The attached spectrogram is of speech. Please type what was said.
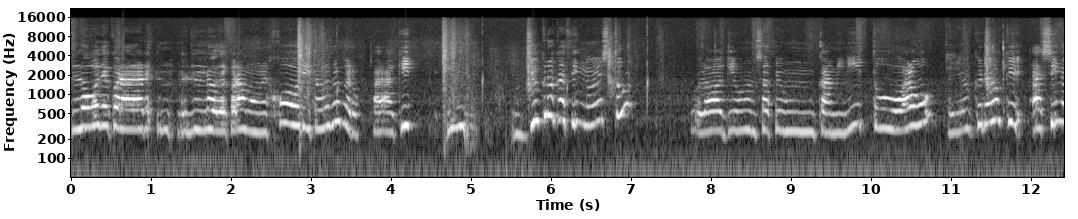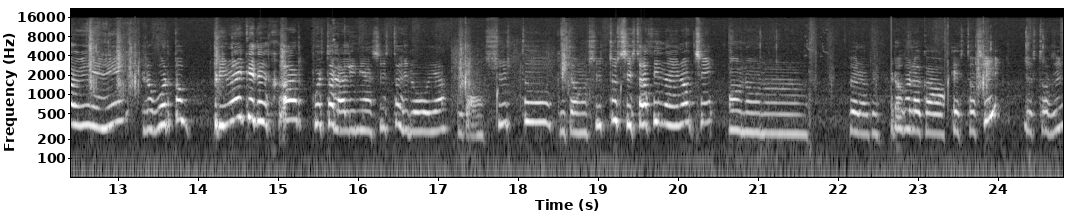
Luego decorar, lo decoramos mejor y todo eso. Pero para aquí, yo creo que haciendo esto Luego aquí vamos a hacer un caminito o algo. Yo creo que así nos viene bien el huerto Primero hay que dejar puestas las líneas estas y luego ya quitamos esto, quitamos esto. Se está haciendo de noche. Oh, no, no, no. Espérate, creo que lo acabo. Esto así y esto así.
